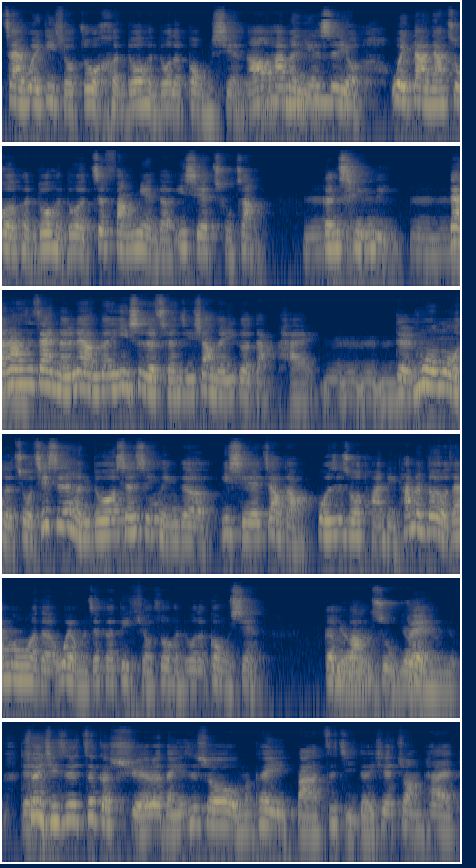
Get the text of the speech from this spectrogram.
在为地球做很多很多的贡献，然后他们也是有为大家做了很多很多的这方面的一些除障跟清理。嗯，但那是在能量跟意识的层级上的一个打开。对，默默的做。其实很多身心灵的一些教导，或者是说团体，他们都有在默默的为我们这颗地球做很多的贡献跟帮助。对，所以其实这个学了，等于是说我们可以把自己的一些状态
